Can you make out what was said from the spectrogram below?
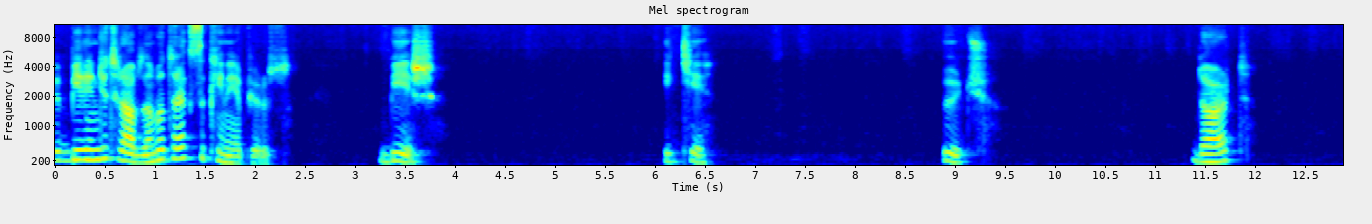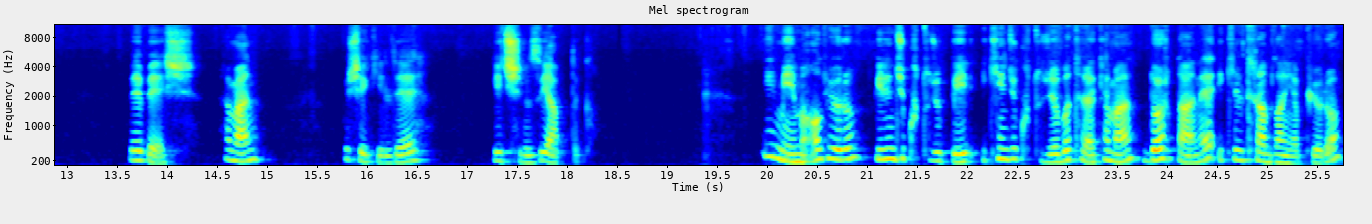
ve birinci trabzana batarak sık iğne yapıyoruz. 1 2 3 4 ve 5 hemen bu şekilde geçişimizi yaptık. İlmeğimi alıyorum. Birinci kutucuk değil ikinci kutucuğa batarak hemen 4 tane ikili trabzan yapıyorum.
